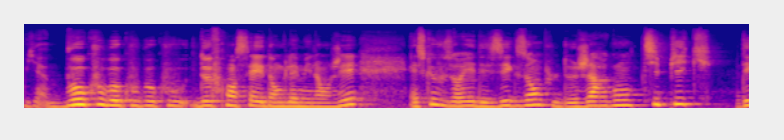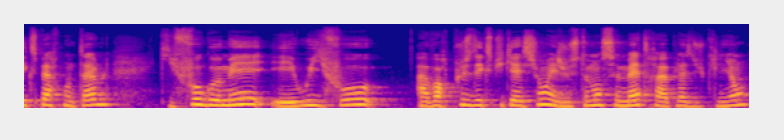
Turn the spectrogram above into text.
il y a beaucoup, beaucoup, beaucoup de français et d'anglais mélangés. Est-ce que vous auriez des exemples de jargon typique d'experts comptables qu'il faut gommer et où il faut avoir plus d'explications et justement se mettre à la place du client?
